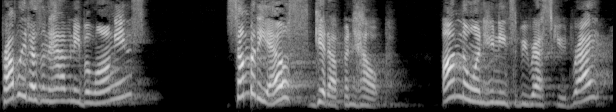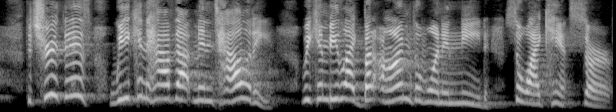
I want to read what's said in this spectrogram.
probably doesn't have any belongings. Somebody else get up and help. I'm the one who needs to be rescued, right? The truth is, we can have that mentality. We can be like, but I'm the one in need, so I can't serve.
